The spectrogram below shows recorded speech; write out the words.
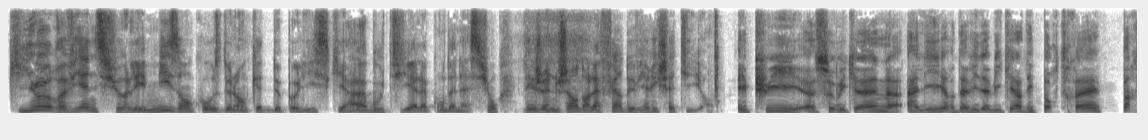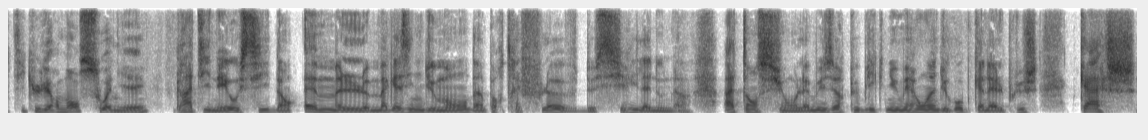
qui eux reviennent sur les mises en cause de l'enquête de police qui a abouti à la condamnation des jeunes gens dans l'affaire de Viry-Châtillon. Et puis, euh, ce week-end, à lire, David Abiker, des portraits particulièrement soigné. Gratiné aussi dans M, le magazine du Monde, un portrait fleuve de Cyril Hanouna. Attention, l'amuseur public numéro un du groupe Canal+, cache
